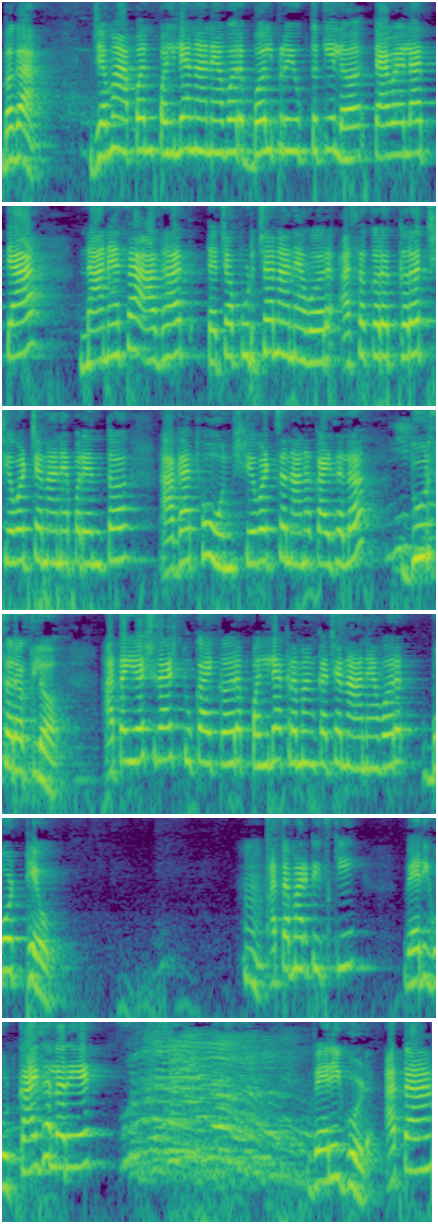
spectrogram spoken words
बघा जेव्हा आपण पहिल्या नाण्यावर बल प्रयुक्त केलं त्यावेळेला त्या नाण्याचा आघात त्याच्या पुढच्या नाण्यावर असं करत करत शेवटच्या नाण्यापर्यंत आघात होऊन शेवटचं नाणं काय झालं? दूर सरकलं. आता यशराज तू काय कर पहिल्या क्रमांकाच्या नाण्यावर बोट ठेव. आता मार्टीच की? व्हेरी गुड काय झालं रे? व्हेरी गुड आता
